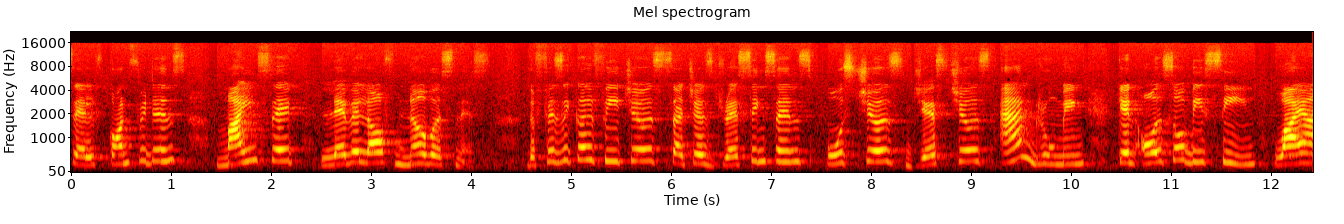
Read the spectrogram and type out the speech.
self-confidence, mindset, level of nervousness. The physical features such as dressing sense, postures, gestures and grooming can also be seen via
